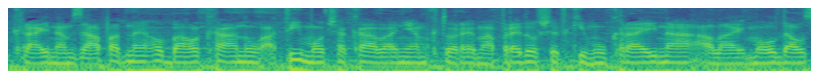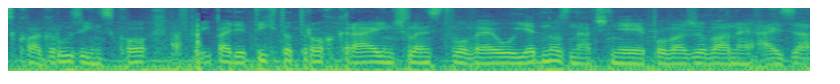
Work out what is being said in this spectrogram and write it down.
krajinám západného Balkánu a tým očakávaniam, ktoré má predovšetkým Ukrajina, ale aj Moldavsko a Gruzínsko. A v prípade týchto troch krajín členstvo v EU jednoznačne je považované aj za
